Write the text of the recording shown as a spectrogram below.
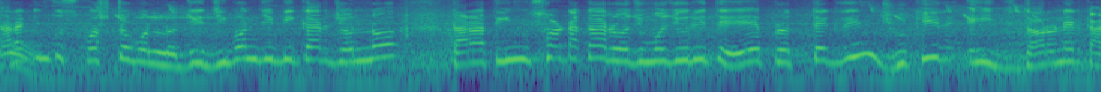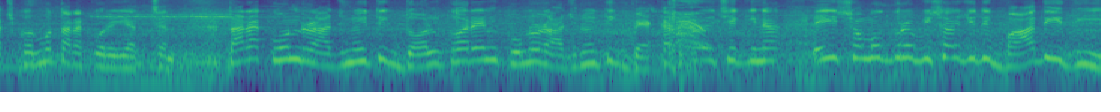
তারা কিন্তু স্পষ্ট বলল যে জীবন জীবিকার জন্য তারা তিনশো টাকা রোজ মজুরিতে প্রত্যেক দিন ঝুঁকির এই ধরনের কাজকর্ম তারা করে যাচ্ছেন। তারা কোন রাজনৈতিক দল করেন কোনো রাজনৈতিক ব্যাকআপ রয়েছে কিনা এই সমগ্র বিষয় যদি বাদই দিই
